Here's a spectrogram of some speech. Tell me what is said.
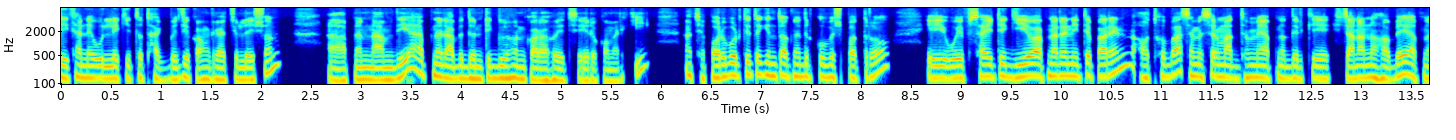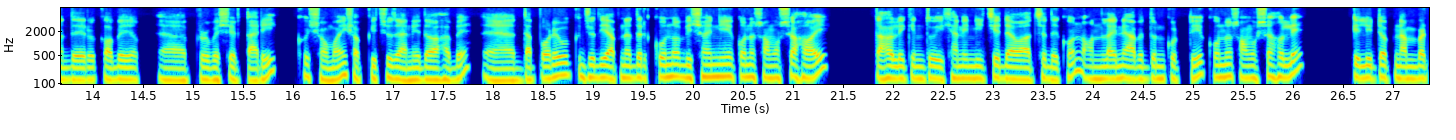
যেখানে উল্লেখিত থাকবে যে কংগ্রাচুলেশন। আপনার নাম দিয়ে আপনার আবেদনটি গ্রহণ করা হয়েছে, এরকম আর কি। আচ্ছা পরবর্তীতে কিন্তু আপনাদের প্রবেশপত্র এই ওয়েবসাইটে গিয়েও আপনারা নিতে পারেন অথবা এস এর মাধ্যমে আপনাদেরকে জানানো হবে আপনাদের কবে প্রবেশের তারিখ সময়, সবকিছু জানিয়ে দেওয়া হবে। তারপরেও যদি আপনাদের কোনো বিষয় নিয়ে কোনো সমস্যা হয়, তাহলে কিন্তু এখানে নিচে দেওয়া আছে দেখুন, অনলাইনে আবেদন করতে। কোনো সমস্যা হলে টেলিটক নাম্বার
